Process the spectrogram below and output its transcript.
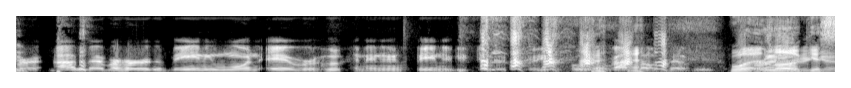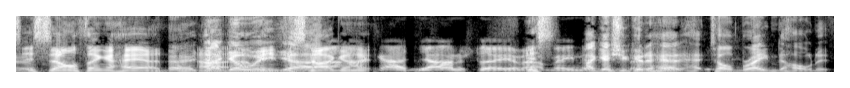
never, I've never heard of anyone ever hooking an Infiniti to a tree. to pull. I thought that was. well, Right, look, it's good. it's the only thing I had. Gotta I, go I with mean, you not gonna. got you. I understand. I mean, i guess you could have had, had told braden to hold it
